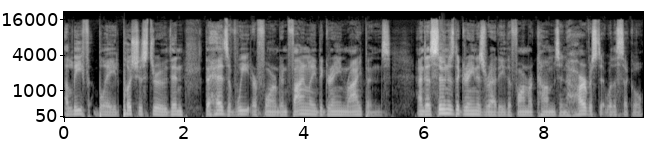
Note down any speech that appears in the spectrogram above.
a leaf blade pushes through, then the heads of wheat are formed, and finally the grain ripens. And as soon as the grain is ready, the farmer comes and harvests it with a sickle,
